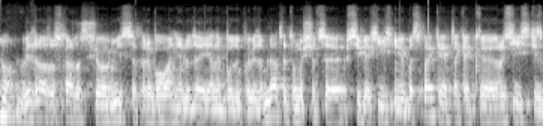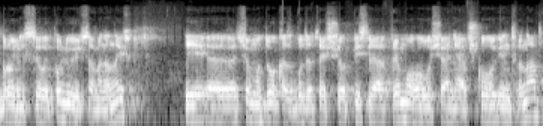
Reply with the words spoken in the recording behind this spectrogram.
Ну відразу скажу, що місце перебування людей я не буду повідомляти, тому що це в цілях їхньої безпеки, так як е, російські збройні сили полюють саме на них. І е, цьому доказ буде те, що після прямого влучання в школу інтернат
